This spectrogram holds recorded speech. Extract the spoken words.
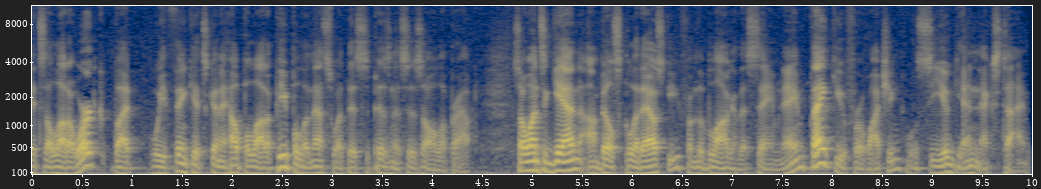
it's a lot of work, but we think it's going to help a lot of people, and that's what this business is all about. So once again, I'm Bill Sklodowski from the blog of the same name. Thank you for watching. We'll see you again next time.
